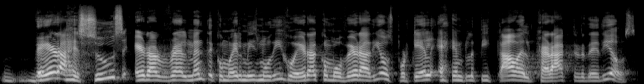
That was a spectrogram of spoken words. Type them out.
ver a Jesús era realmente, como él mismo dijo, era como ver a Dios, porque él ejemplificaba el carácter de Dios,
